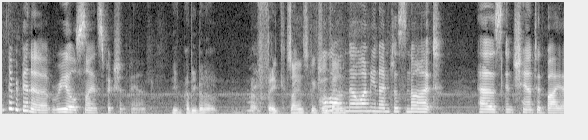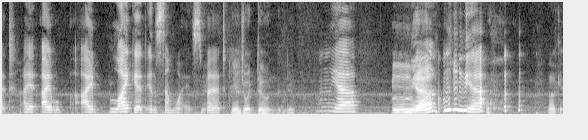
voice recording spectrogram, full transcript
I've never been a real science fiction fan. you, have you been a, a fake science fiction Oh fan? no, I mean I'm just not as enchanted by it. I I I like it in some ways, but you enjoyed dune didn't you? Mm, yeah, mm, yeah? Yeah. okay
